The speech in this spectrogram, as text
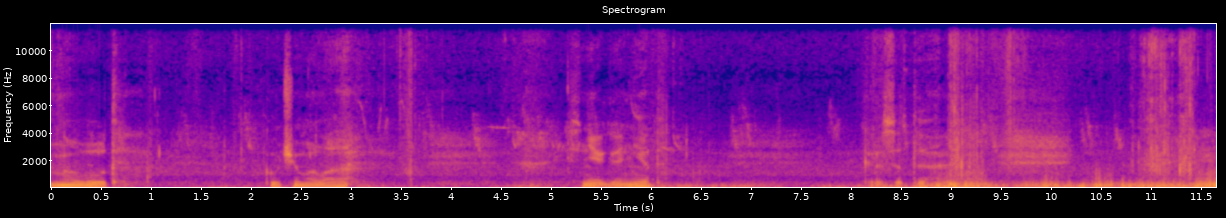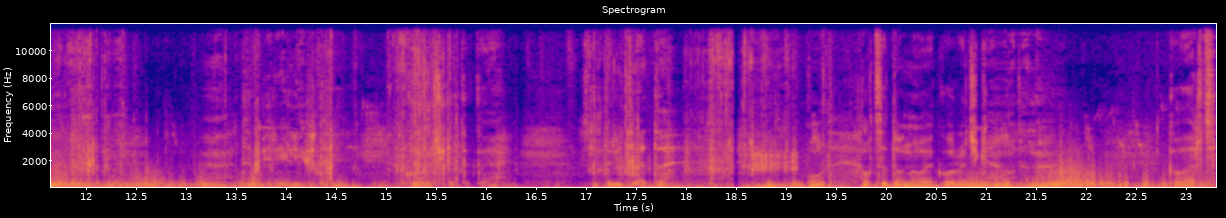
Ну вот, куча мала. Снега нет. Красота. Это перелифт. Корочка какая. Смотрите, это вот халцедоновая корочка. Вот она. Кварц.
